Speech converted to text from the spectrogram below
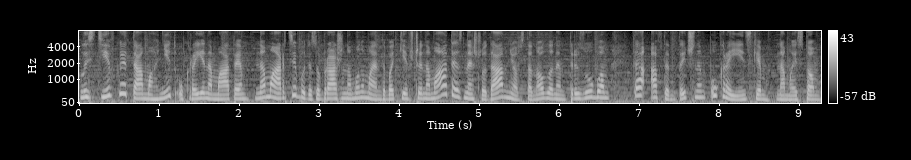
Листівки та магніт Україна мати на марці буде зображено монумент Батьківщина мати з нещодавньо встановленим тризубом та автентичним українським намистом.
